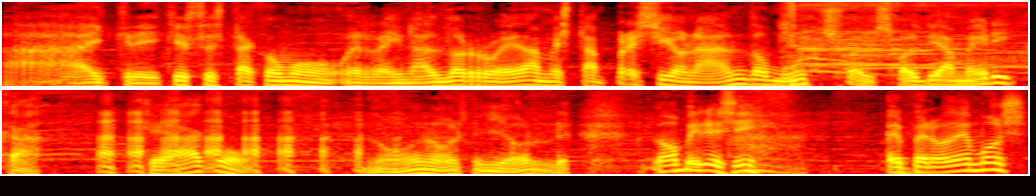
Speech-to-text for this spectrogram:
Ay, creí que usted está como el Reinaldo Rueda, me está presionando mucho el sol de América. ¿Qué hago? No, no, señor. No, mire, sí. Eh, pero demos,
